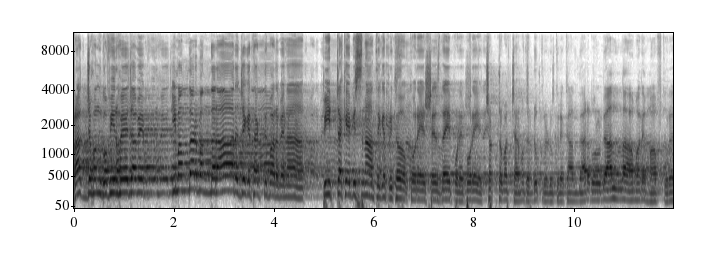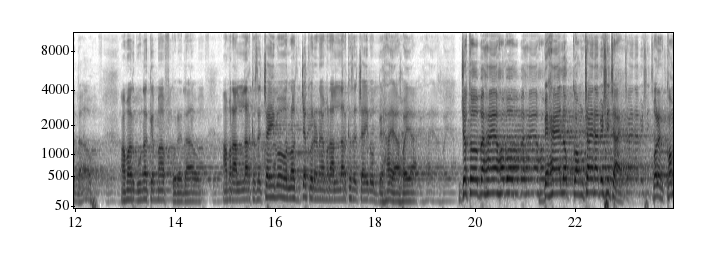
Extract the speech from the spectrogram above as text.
রাত যখন গভীর হয়ে যাবে, ইমানদার বান্দার আর জেগে থাকতে পারবে না। পিঠটাকে বিছনা থেকে পৃথক করে শেষদায় পড়ে পড়ে ছোট্ট বাচ্চার মতো ডুকরে ডুকরে কাঁদবে। আর বলবে, আল্লাহ, আমারে মাফ করে দাও। আমার গুনাকে মাফ করে দাও। আমার আল্লাহর কাছে চাইব, লজ্জা করে না আমার আল্লাহর কাছে চাইব বেহায়া হয়া যত বেহায়া হব, বেহায়া লোক কম চায় না, বেশি চায়। বলেন, কম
